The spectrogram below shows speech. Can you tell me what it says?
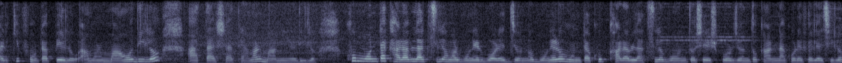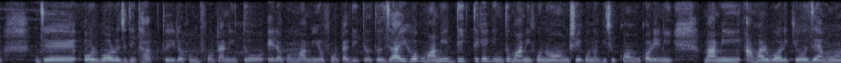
আর কি ফোঁটা পেল। আমার মাও দিল আর তার সাথে আমার মামিও দিল। খুব মনটা খারাপ লাগছিল আমার বোনের বরের জন্য। বোনেরও মনটা খুব খারাপ লাগছিল। বোন তো শেষ পর্যন্ত কান্না করে ফেলেছিল যে, ওর বড় যদি থাকতো এরকম ফোঁটা নিত, এরকম মামিও ফোঁটা দিত। তো যাই হোক, মামির দিক থেকে কিন্তু মামি কোনো অংশে কোনো কিছু কম করেনি। মামি, আমার বরকেও যেমন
